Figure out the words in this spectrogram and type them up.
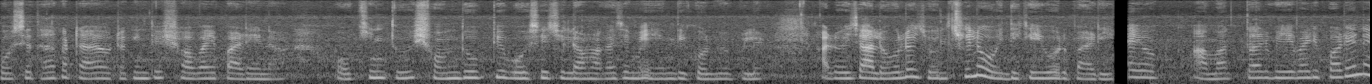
বসে থাকাটা ওটা কিন্তু সবাই পারে না। ও কিন্তু সন্ধে অব্দি বসেছিল আমার কাছে মেহেন্দি করবে বলে। আর ওই যে আলোগুলো জ্বলছিল ওইদিকেই ওর বাড়ি। যাই হোক, আমার তো আর বিয়ে বাড়ি পড়ে না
